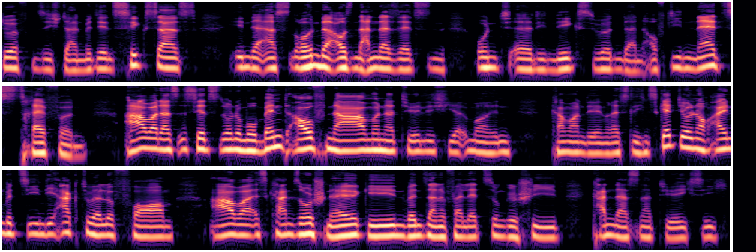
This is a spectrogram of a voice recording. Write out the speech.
dürften sich dann mit den Sixers in der ersten Runde auseinandersetzen und äh, die Knicks würden dann auf die Nets treffen. Aber das ist jetzt nur eine Momentaufnahme, natürlich hier immerhin kann man den restlichen Schedule noch einbeziehen, die aktuelle Form. Aber es kann so schnell gehen, wenn seine Verletzung geschieht, kann das natürlich sich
